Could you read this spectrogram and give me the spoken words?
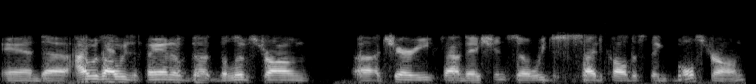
And uh, I was always a fan of the, the Live Strong uh, charity foundation, so we just decided to call this thing Bowl Strong.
